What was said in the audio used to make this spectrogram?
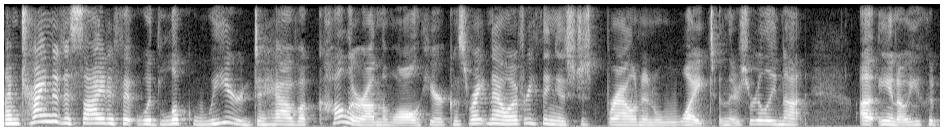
I'm trying to decide if it would look weird to have a color on the wall here because right now everything is just brown and white and there's really not, uh, you know, you could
